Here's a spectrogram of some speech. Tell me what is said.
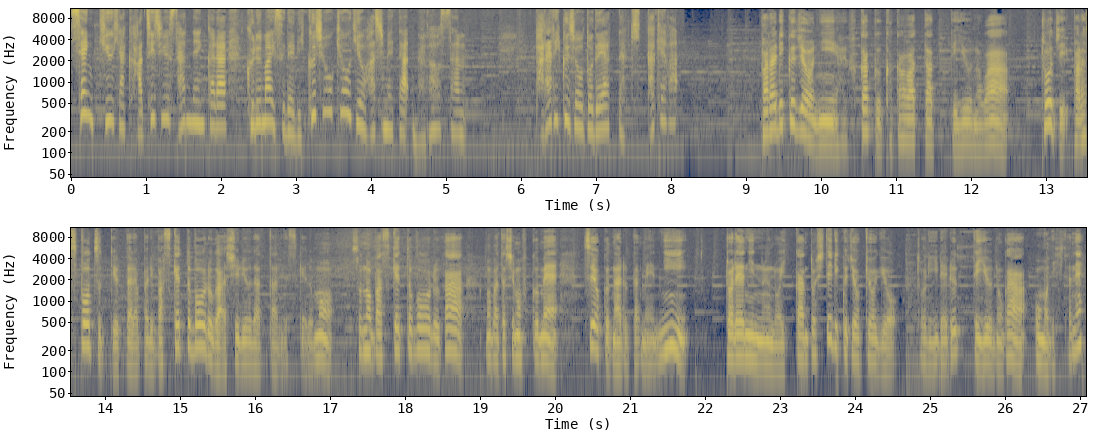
1983年から車椅子で陸上競技を始めた長尾さん。パラ陸上と出会ったきっかけは？パラ陸上に深く関わったっていうのは当時パラスポーツって言ったらやっぱりバスケットボールが主流だったんですけどもそのバスケットボールが私も含め強くなるためにトレーニングの一環として陸上競技を取り入れるっていうのが主でしたね。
